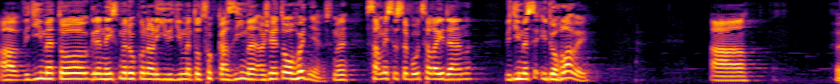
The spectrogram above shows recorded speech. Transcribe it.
a vidíme to, kde nejsme dokonalí, vidíme to, co kazíme a že je to hodně. Jsme sami se sebou celý den, vidíme se i do hlavy. A e,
